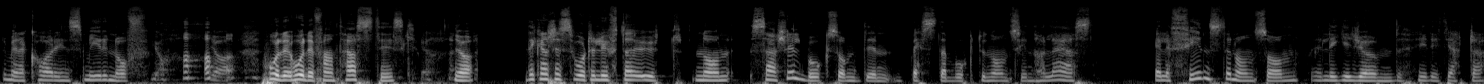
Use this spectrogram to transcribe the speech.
Du menar Karin Smirnoff? Ja. ja. Hon, är, hon är fantastisk. Ja. ja. Det kanske är svårt att lyfta ut någon särskild bok som den bästa bok du någonsin har läst. Eller finns det någon sån ligger gömd i ditt hjärta?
